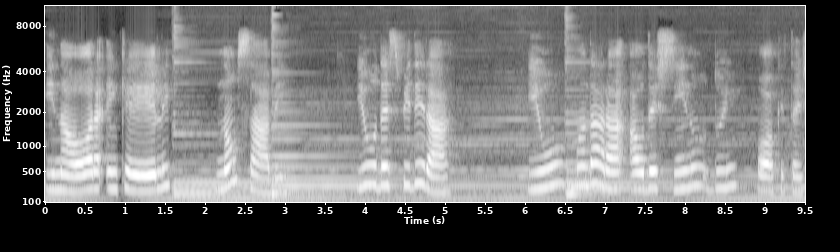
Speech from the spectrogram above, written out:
e na hora em que ele não sabe, e o despedirá e o mandará ao destino dos hipócritas.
